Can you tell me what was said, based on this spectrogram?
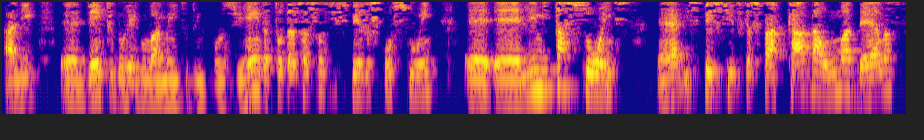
ali é, dentro do regulamento do imposto de renda, todas essas despesas possuem é, é limitações né, específicas para cada uma delas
